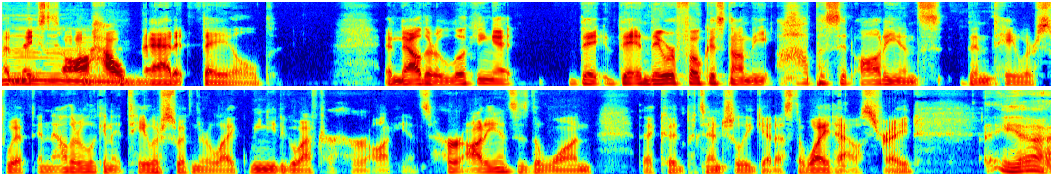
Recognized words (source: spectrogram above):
And they saw how Mm. bad it failed. And now they're looking at they, they and they were focused on the opposite audience than Taylor Swift. And now they're looking at Taylor Swift and they're like, we need to go after her audience. Her audience is the one that could potentially get us the White House, right? Uh, yeah.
